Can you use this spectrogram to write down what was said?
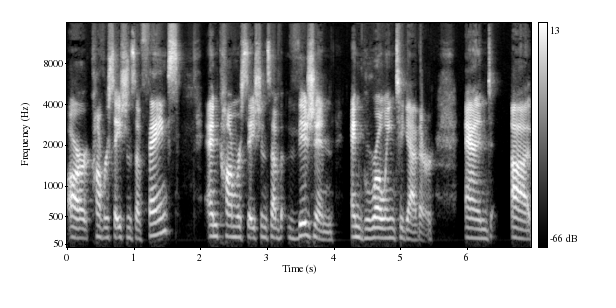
are conversations of thanks and conversations of vision and growing together and uh,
